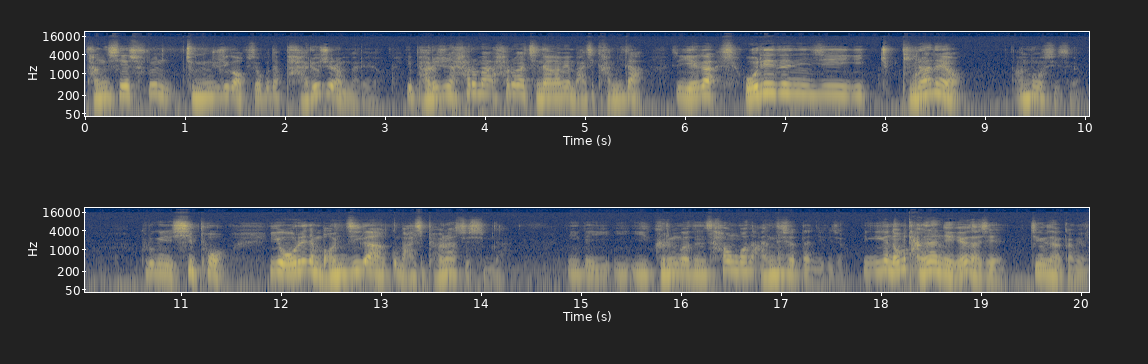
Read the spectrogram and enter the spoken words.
당시에 술은 증류주가 없었고 다 발효주란 말이에요. 이 발효주는 하루만 하루가 지나가면 맛이 갑니다. 그래서 얘가 오래된지 불안해요. 안 먹을 수 있어요. 그리고 이제 시포 이게 오래된 먼지가 갖고 맛이 변할 수 있습니다. 이게 이, 이, 이 그런 거든 사온 거는 안 드셨다는 얘기죠. 이- 이게 너무 당연한 얘기예요, 사실. 지금 생각하면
